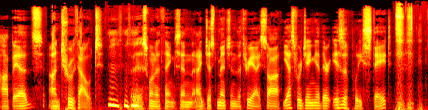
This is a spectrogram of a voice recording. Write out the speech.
op eds on Truthout. Mm-hmm. Is one of the things. And I just mentioned the three I saw. Yes, Virginia, there is a police state.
